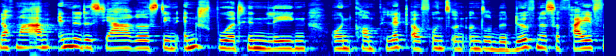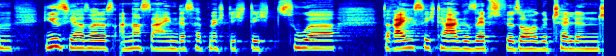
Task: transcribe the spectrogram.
nochmal am Ende des Jahres den Endspurt hinlegen und komplett auf uns und unsere Bedürfnisse pfeifen. Dieses Jahr soll das anders sein, deshalb möchte ich dich zur 30 Tage Selbstfürsorge Challenge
